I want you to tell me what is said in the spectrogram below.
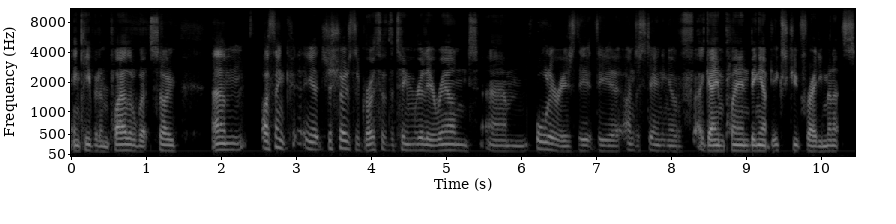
and keep it in play a little bit. So um, I think you know, it just shows the growth of the team really around um, all areas. Their, their understanding of a game plan, being able to execute for 80 minutes,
